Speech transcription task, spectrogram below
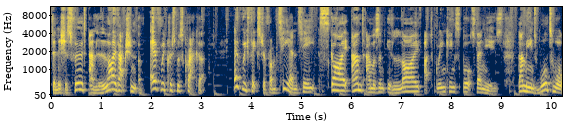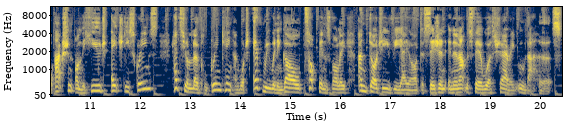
delicious food, and live action of every Christmas cracker. Every fixture from TNT, Sky, and Amazon is live at Greene King Sports venues. That means wall to wall action on the huge HD screens. Head to your local Greene King and watch every winning goal, top bins volley, and dodgy VAR decision in an atmosphere worth sharing. Ooh, that hurts.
